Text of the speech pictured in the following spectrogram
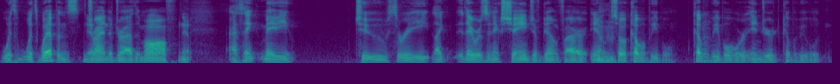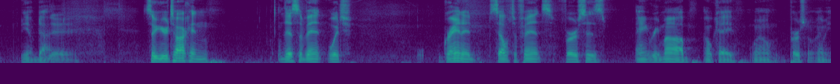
with with weapons trying to drive them off. Yep. I think maybe two, three, like there was an exchange of gunfire. You know, Mm-hmm. so a couple people, couple people were injured, a couple people, you know, died. Yeah. yeah, So you're talking this event, which, granted, self defense versus angry mob. Okay, well, personal. I mean,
